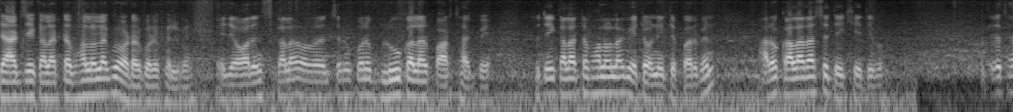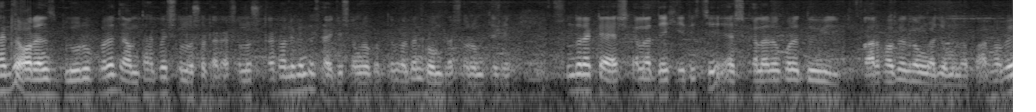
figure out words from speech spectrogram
যার যে কালারটা ভালো লাগবে অর্ডার করে ফেলবেন। এই যে অরেঞ্জ কালার অরেঞ্জের উপরে ব্লু কালার পার থাকবে। যদি এই কালারটা ভালো লাগে, এটাও নিতে পারবেন। আরও কালার আছে, দেখিয়ে দেবো। এটা থাকবে অরেঞ্জ ব্লুর উপরে, দাম থাকবে ষোলোশো টাকা। ষোলোশো টাকা হলে কিন্তু শাড়িটি সংগ্রহ করতে পারবেন গোমটা শোরুম থেকে। সুন্দর একটা অ্যাশ কালার দেখিয়ে দিচ্ছি। অ্যাশ কালারের উপরে দুই পার হবে, গঙ্গা যমুনা পার হবে।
